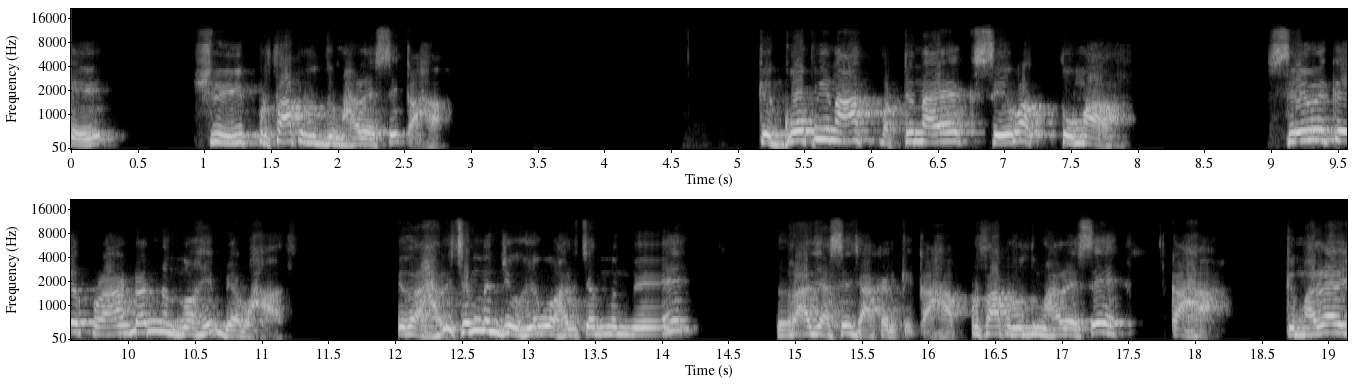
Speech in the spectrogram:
के श्री प्रताप रुद्र महाराज से कहा। कि गोपीनाथ पट्टनायक सेवक तोमार, सेवक प्राणदंड नहे व्यवहार। इधर हरिचंदन जो है, वो हरिचंदन ने राजा से जाकर के कहा, प्रताप रुद्र महाराज से कहा कि महाराज,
